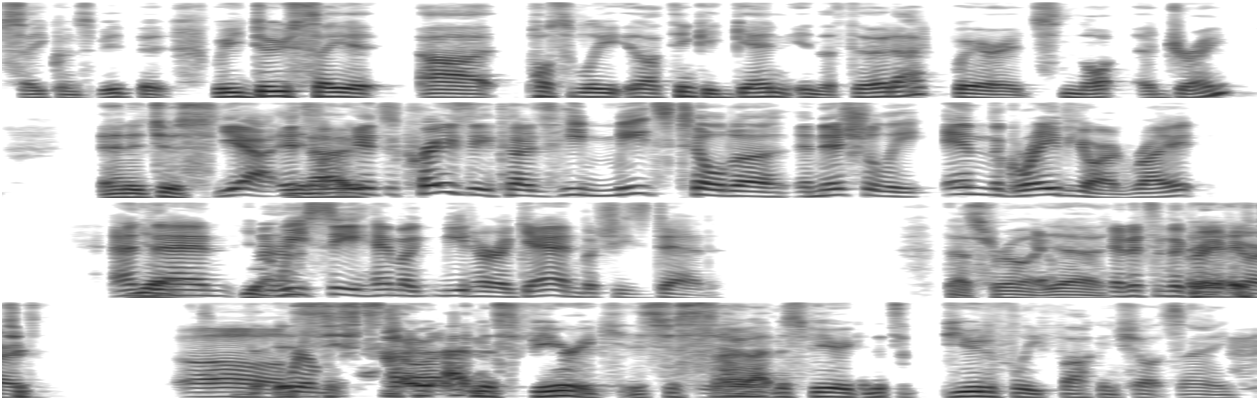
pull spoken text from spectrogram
sequence bit, but we do see it uh possibly I think again in the third act where it's not a dream, and it just Yeah, you it's know, it's crazy because he meets Tilda initially in the graveyard, right? And Yeah, then yeah. we see him meet her again, but she's dead, that's right, yeah. and it's in the And it's graveyard. just- oh, it's really just so atmospheric. It's just so Yeah. atmospheric, and it's a beautifully fucking shot scene, mm-hmm.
